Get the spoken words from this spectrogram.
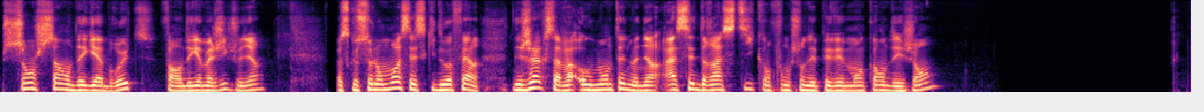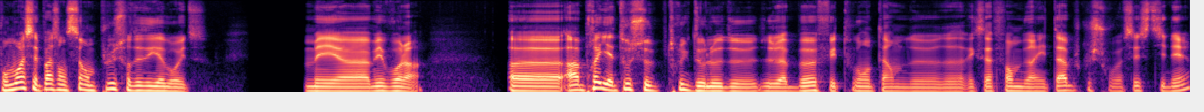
change ça en dégâts bruts. Enfin, en dégâts magiques, je veux dire. Parce que selon moi, c'est ce qu'il doit faire. Déjà que ça va augmenter de manière assez drastique en fonction des PV manquants des gens. Pour moi, c'est pas censé en plus sur des dégâts bruts. Mais, euh, mais voilà. Euh, après, il y a tout ce truc de, de, la buff et tout en termes de, avec sa forme véritable que je trouve assez stylé.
